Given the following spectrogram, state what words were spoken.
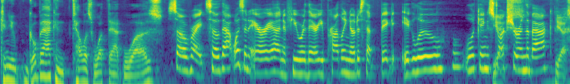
Can you go back and tell us what that was? So, right. So, that was an area, and if you were there, you probably noticed that big igloo looking structure yes. in the back. Yes.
